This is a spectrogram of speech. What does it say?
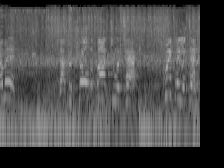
I'm in. Now control the bot to attack. Quickly, Lieutenant.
